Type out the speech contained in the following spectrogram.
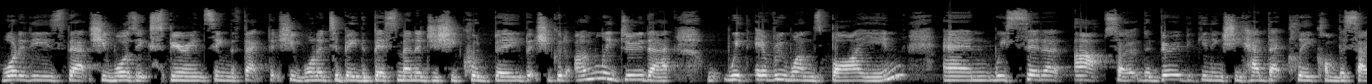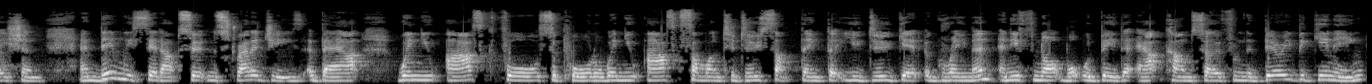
what it is that she was experiencing, the fact that she wanted to be the best manager she could be, but she could only do that with everyone's buy in. And we set it up so at the very beginning she had that clear conversation. And then we set up certain strategies about when you ask for support or when you ask someone to do something that you do get agreement. And if not, what would be the outcome? So from the very beginning,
